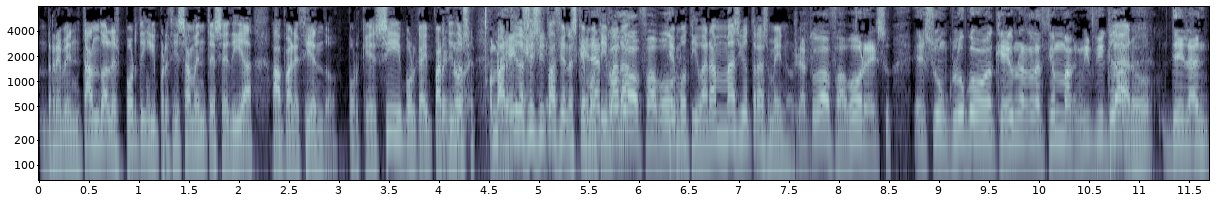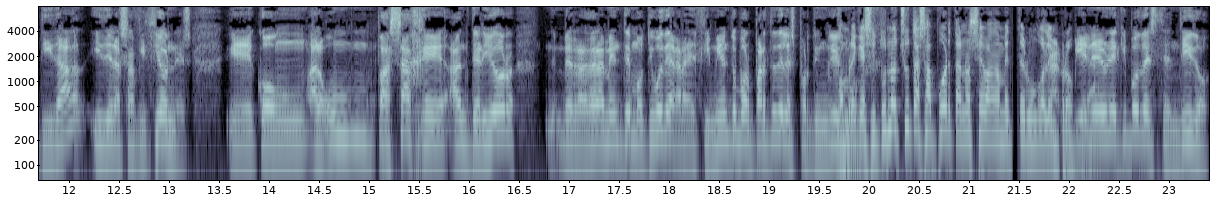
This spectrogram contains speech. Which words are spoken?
reventando al Sporting y precisamente ese día apareciendo. Porque sí, porque hay partidos, partidos y eh, situaciones que, que motivarán más y otras menos. Era todo a favor. Es, es un club con el que hay una relación magnífica de la entidad y de las aficiones. Eh, con algún pasaje anterior verdaderamente motivo de agradecimiento por parte del Sportingismo. Hombre, que si tú no chutas a puerta no se van a meter un gol en propia. Viene un equipo descendido.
